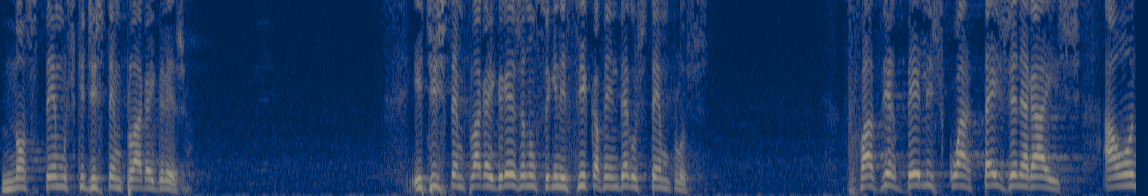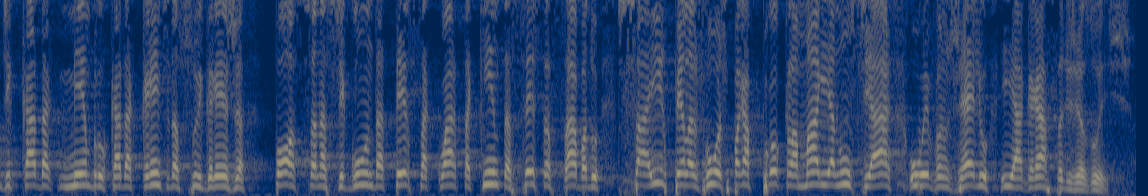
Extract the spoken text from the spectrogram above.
Nós temos que destemplar a igreja. E destemplar a igreja não significa vender os templos. Fazer deles quartéis generais, aonde cada membro, cada crente da sua igreja possa na segunda, terça, quarta, quinta, sexta, sábado sair pelas ruas para proclamar e anunciar o evangelho e a graça de Jesus.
